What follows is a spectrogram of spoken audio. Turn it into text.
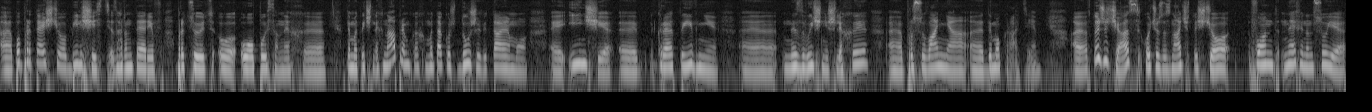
Е, Попри те, що більшість з грантерів працюють у, описаних е, тематичних напрямках, ми також дуже вітаємо е, інші креативні, незвичні шляхи просування демократії. В той же час хочу зазначити, що фонд не фінансує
